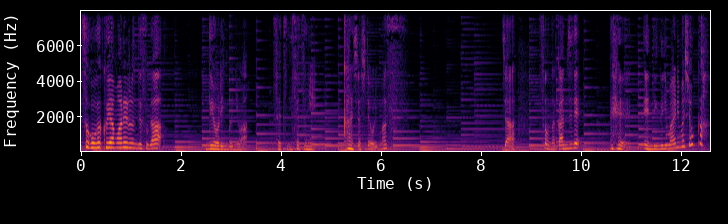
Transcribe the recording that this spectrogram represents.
そこが悔やまれるんですがデュオリングには切に切に感謝しております。じゃあそんな感じで、えー、エンディングに参りましょうか。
